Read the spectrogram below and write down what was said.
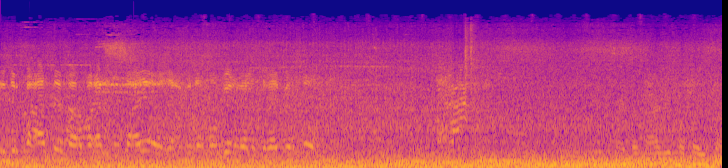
rin yung paate para makalis tayo. Sabi ko ng mobile, walang driver po. May tatali pa pa isa.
